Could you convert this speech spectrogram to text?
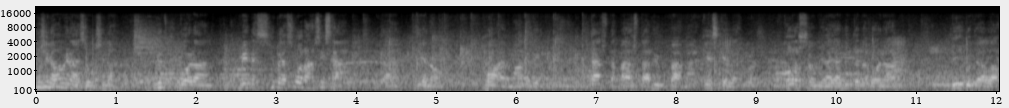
Uusina ominaisuuksina nyt voidaan mennä hypätä suoraan sisään tähän hienoon maailmaan. Eli tästä päästään hyppäämään keskelle Colosseumia ja nyt tätä voidaan liikutella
